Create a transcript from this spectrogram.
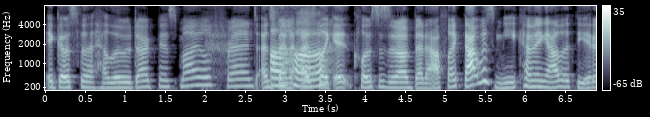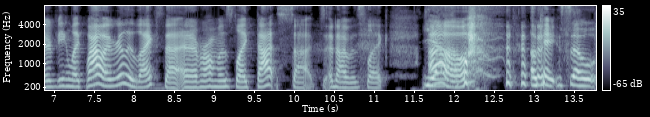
it goes to the hello darkness my old friend as Ben as Uh-huh. like it closes it on Ben Affleck. That was me coming out of the theater being like, "Wow, I really liked that." And everyone was like, "That sucked." And I was like, yeah. "Oh." okay, so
